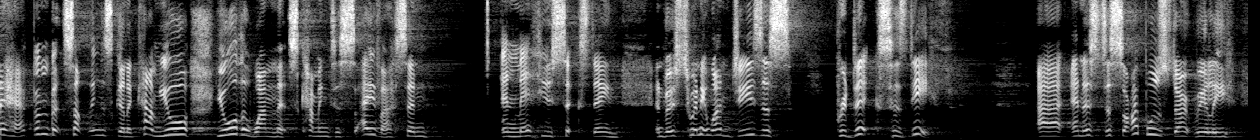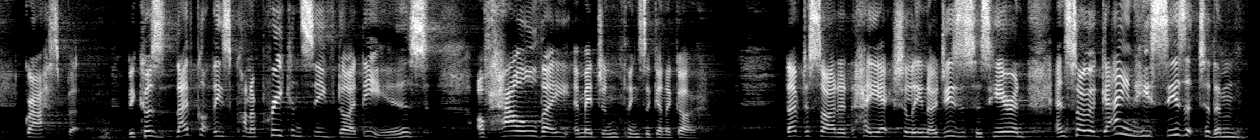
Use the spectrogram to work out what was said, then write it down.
to happen, but something's to come. You're, you're the one that's coming to save us. And in Matthew 16 and verse 21, Jesus predicts his death. Uh, and his disciples don't really grasp it because they've got these kind of preconceived ideas of how they imagine things are going to go. They've decided, hey, actually, no, Jesus is here. And, and so again, he says it to them.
